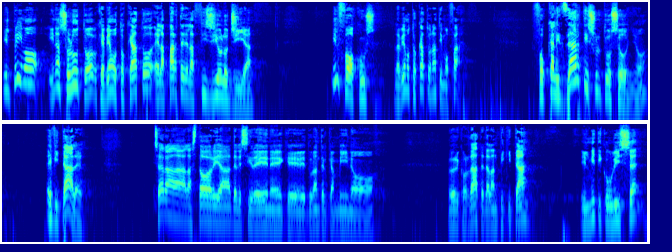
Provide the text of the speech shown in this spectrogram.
il primo in assoluto che abbiamo toccato è la parte della fisiologia. Il focus, l'abbiamo toccato un attimo fa. Focalizzarti sul tuo sogno è vitale. C'era la storia delle sirene che durante il cammino, ve lo ricordate, dall'antichità? Il mitico Ulisse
